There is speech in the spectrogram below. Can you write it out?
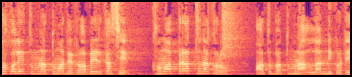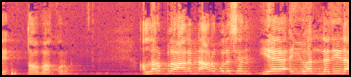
সকলেই তোমরা তোমাদের রবের কাছে ক্ষমা প্রার্থনা করো, অথবা তোমরা আল্লাহর নিকটে তওবা করো। আল্লাহ রাব্বুল আলামিন আরো বলেছেন ইয়া আইয়ুহাল্লাযীনা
